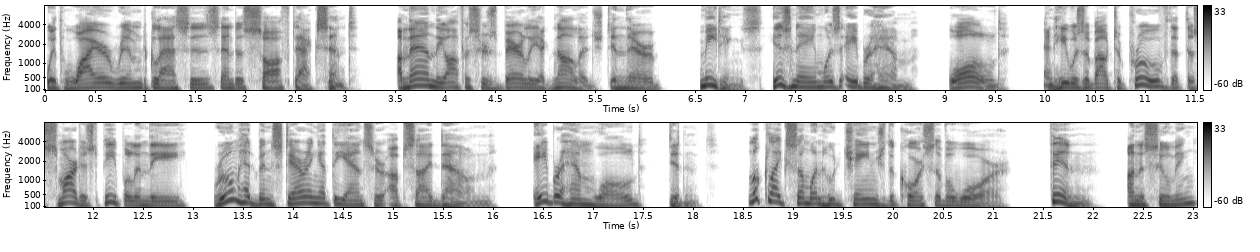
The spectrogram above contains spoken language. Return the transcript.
with wire-rimmed glasses and a soft accent. A man the officers barely acknowledged in their meetings. His name was Abraham Wald, and he was about to prove that the smartest people in the room had been staring at the answer upside down. Abraham Wald didn't looked like someone who'd changed the course of a war. Thin, unassuming,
